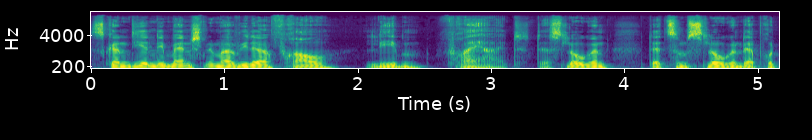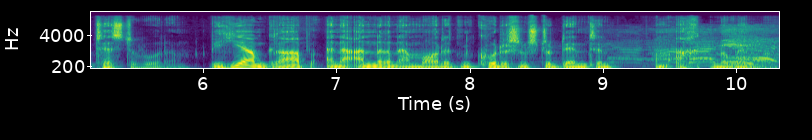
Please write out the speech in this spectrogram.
skandieren die Menschen immer wieder Frau, Leben, Freiheit. Der Slogan, der zum Slogan der Proteste wurde. Wie hier am Grab einer anderen ermordeten kurdischen Studentin am 8. November.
